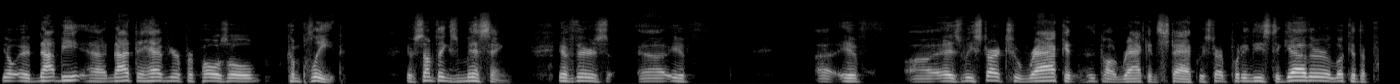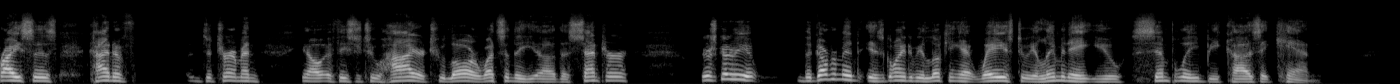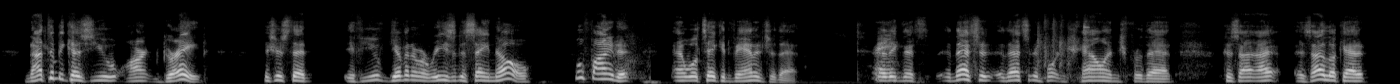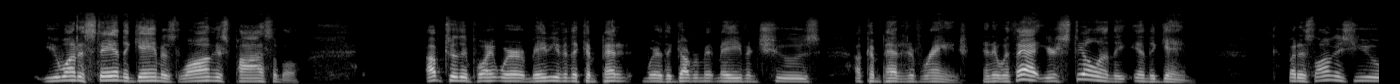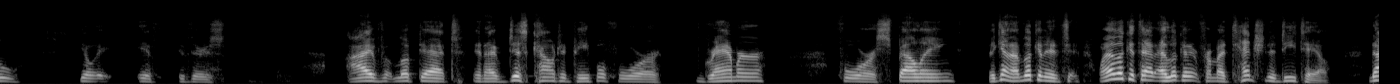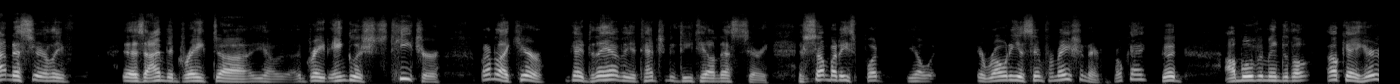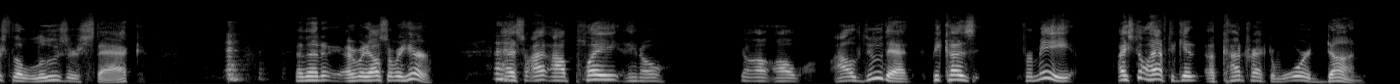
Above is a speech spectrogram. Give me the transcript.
you know, not be uh, not to have your proposal complete. If something's missing, if there's uh, if uh, if uh, as we start to rack and it's called rack and stack, we start putting these together, look at the prices, kind of determine you know if these are too high or too low or what's in the uh, the center there's going to be the government is going to be looking at ways to eliminate you simply because it can. Not that because you aren't great. It's just that if you've given them a reason to say no we'll find it and we'll take advantage of that. Right. i think that's and that's a, that's an important challenge for that because I, I as i look at it you want to stay in the game as long as possible. Up to the point where maybe even the competitive where the government may even choose a competitive range. And with that you're still in the in the game. But as long as you you know if if there's i've looked at and i've discounted people for grammar for spelling. Again i'm looking at when i look at that i look at it from attention to detail not necessarily as i'm the great uh, you know a great english teacher but i'm like here okay, do they have the attention to detail necessary? If somebody's put, you know, erroneous information there, okay, good. I'll move them into the, okay, here's the loser stack. and then everybody else over here. And so I, will play, you know, you know, I'll, I'll, I'll do that because for me, I still have to get a contract award done.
